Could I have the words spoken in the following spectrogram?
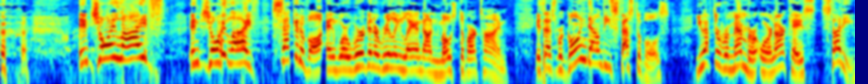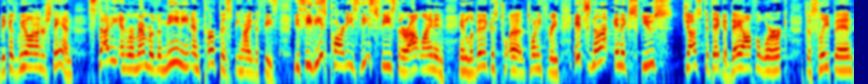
Enjoy life! Enjoy life! Second of all, and where we're gonna really land on most of our time, is as we're going down these festivals, you have to remember, or in our case, study, because we don't understand. Study and remember the meaning and purpose behind the feast. You see, these parties, these feasts that are outlined in, in Leviticus uh, 23, it's not an excuse just to take a day off of work, to sleep in,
